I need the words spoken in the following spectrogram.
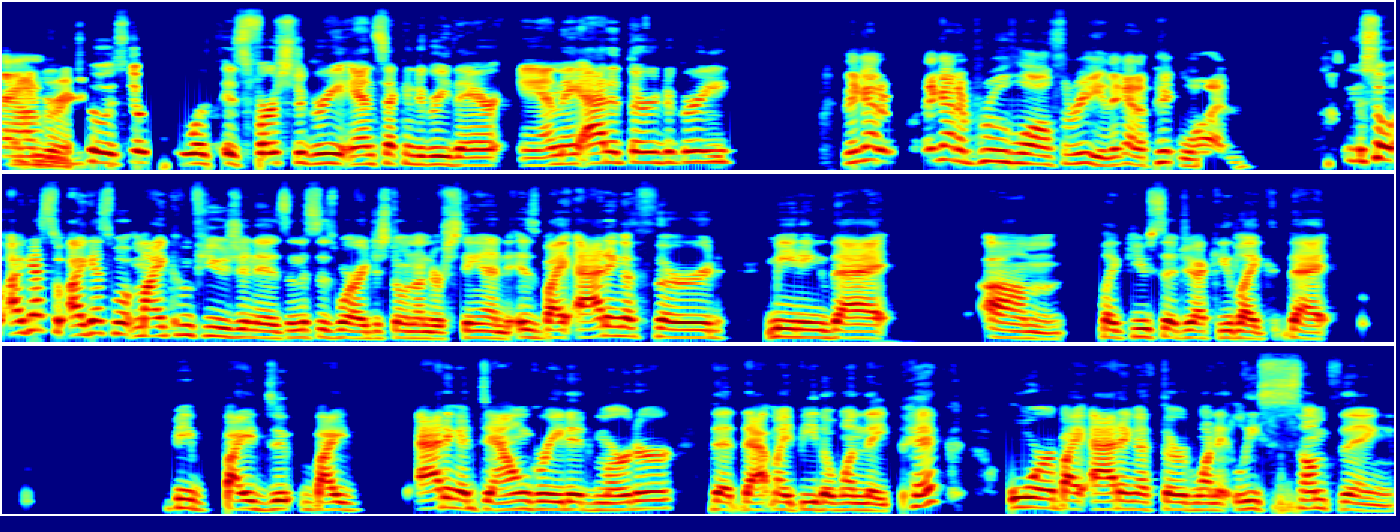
downgrade. So it's, was is first degree and second degree there, and they added third degree. They got to they got to prove all three. They got to pick one. So I guess I guess what my confusion is, and this is where I just don't understand, is by adding a third, meaning that, um, like you said, Jackie, like that, be by by adding a downgraded murder, that that might be the one they pick, or by adding a third one, at least something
